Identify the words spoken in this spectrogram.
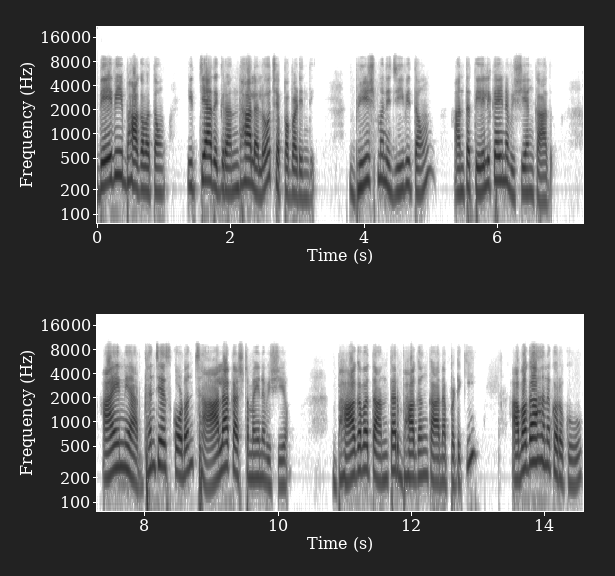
దేవీ భాగవతం ఇత్యాది గ్రంథాలలో చెప్పబడింది. భీష్ముని జీవితం అంత తేలికైన విషయం కాదు. ఆయన్ని అర్థం చేసుకోవడం చాలా కష్టమైన విషయం. భాగవత అంతర్భాగం కానప్పటికీ అవగాహన కొరకు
